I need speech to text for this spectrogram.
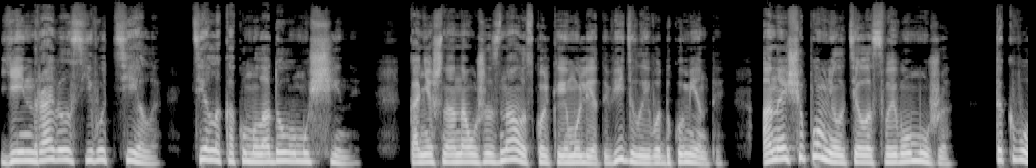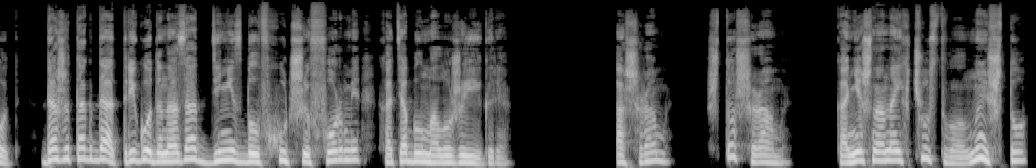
Ей нравилось его тело, тело, как у молодого мужчины. Конечно, она уже знала, сколько ему лет, видела его документы. Она еще помнила тело своего мужа. Так вот, даже тогда, три года назад, Денис был в худшей форме, хотя был моложе Игоря. А шрамы? Что шрамы? Конечно, она их чувствовала, ну и что?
